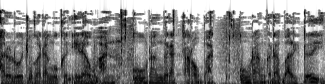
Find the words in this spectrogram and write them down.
anu nuju ngadangguken idauhan urang gerak tarobat. Urang kada balik Dei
